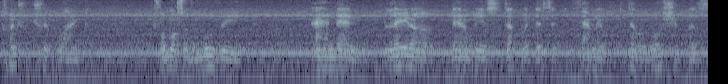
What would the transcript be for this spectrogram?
country trip like for most of the movie, and then later they end up being stuck with this family of devil worshippers,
